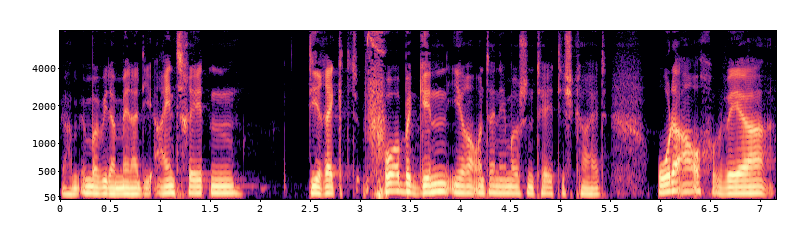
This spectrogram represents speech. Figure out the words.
Wir haben immer wieder Männer, die eintreten direkt vor Beginn ihrer unternehmerischen Tätigkeit oder auch wer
